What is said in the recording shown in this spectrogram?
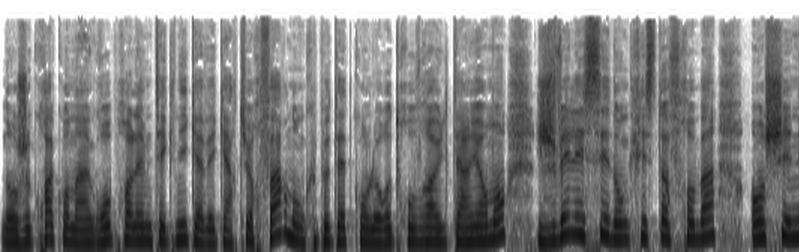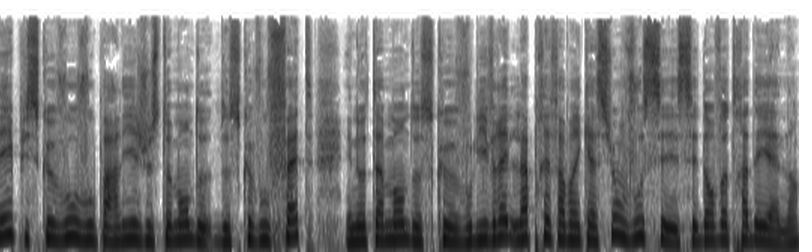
Donc je crois qu'on a un gros problème technique avec Arthur Farr, donc peut-être qu'on le retrouvera ultérieurement. Je vais laisser donc Christophe Robin enchaîner puisque vous vous parliez justement de, de ce que vous faites et notamment de ce que vous livrez. La préfabrication, vous c'est dans votre ADN. Hein?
